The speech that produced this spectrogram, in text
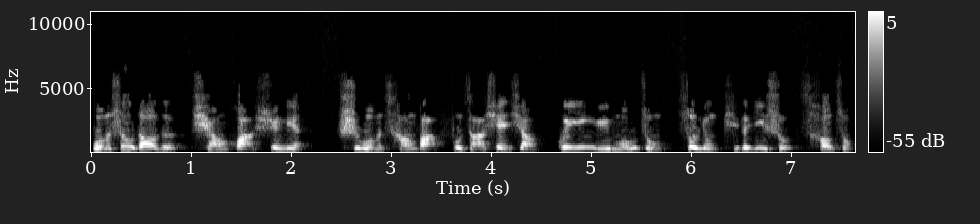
我们受到的强化训练，使我们常把复杂现象归因于某种作用体的一手操纵。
